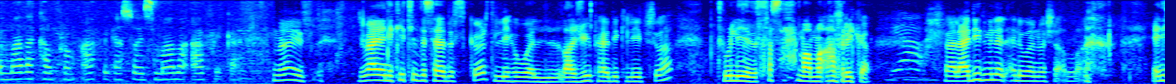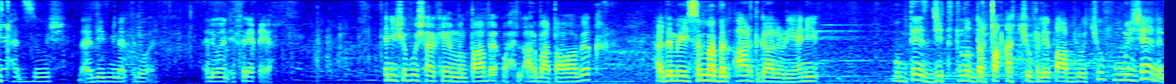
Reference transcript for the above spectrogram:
a mother come from Africa, so it's Mama Africa. نايس جماعة يعني كي تلبس هذا السكيرت اللي هو لا جيب هذيك اللي يلبسوها تولي فصح ماما افريكا فالعديد من الالوان ما شاء الله يعني تحت الزوج العديد من الالوان الوان افريقيا يعني شوفوا شحال كاين من طابق واحد الأربع طوابق. هذا ما يسمى بالآرت جاليري يعني ممتاز تجي تتنظر فقط تشوف لي طابلو تشوف مجانا.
